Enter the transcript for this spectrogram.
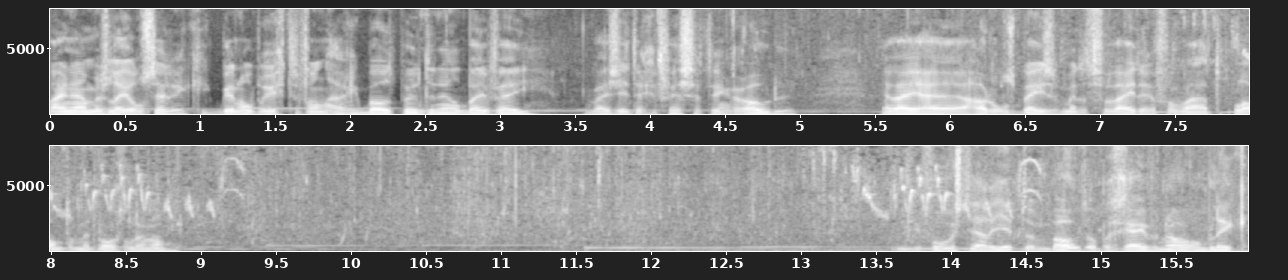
Mijn naam is Leon Sterk. Ik ben oprichter van Harkboot.nl BV. Wij zitten gevestigd in Rode. En wij eh, houden ons bezig met het verwijderen van waterplanten met wortel en al. Je je voorstellen, je hebt een boot op een gegeven ogenblik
